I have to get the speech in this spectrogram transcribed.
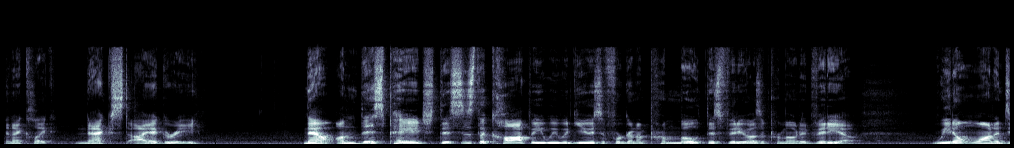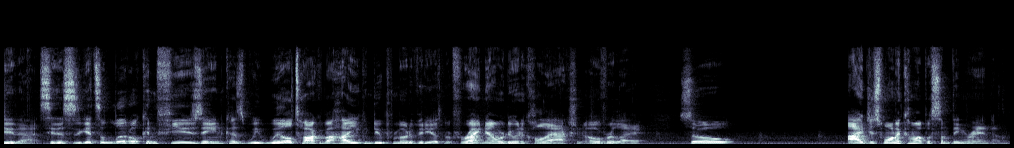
And I click next, I agree. Now, on this page, this is the copy we would use if we're going to promote this video as a promoted video. We don't want to do that. See, this gets a little confusing because we will talk about how you can do promoted videos, but for right now, we're doing a call to action overlay. So I just want to come up with something random.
